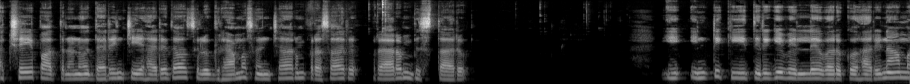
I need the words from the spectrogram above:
అక్షయ పాత్రను ధరించి హరిదాసులు గ్రామ సంచారం ప్రసార ప్రారంభిస్తారు. ఈ ఇంటికి తిరిగి వెళ్ళే వరకు హరినామ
